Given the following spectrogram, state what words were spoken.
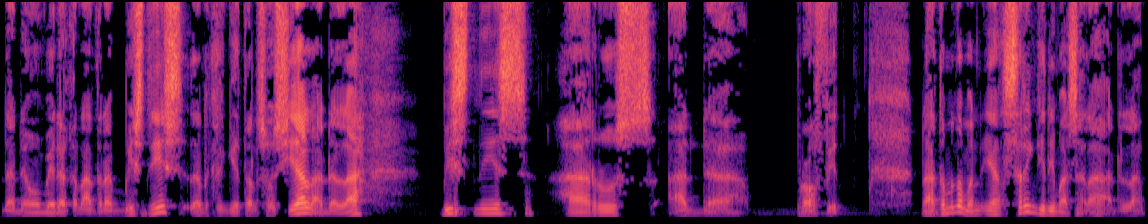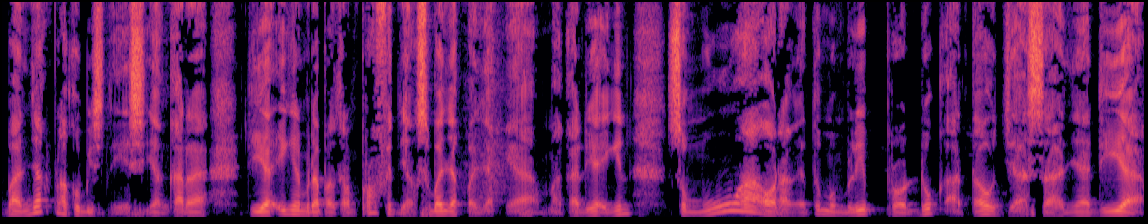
dan yang membedakan antara bisnis dan kegiatan sosial adalah bisnis harus ada profit. Nah, teman-teman, yang sering jadi masalah adalah banyak pelaku bisnis yang karena dia ingin mendapatkan profit yang sebanyak-banyaknya, maka dia ingin semua orang itu membeli produk atau jasanya dia.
